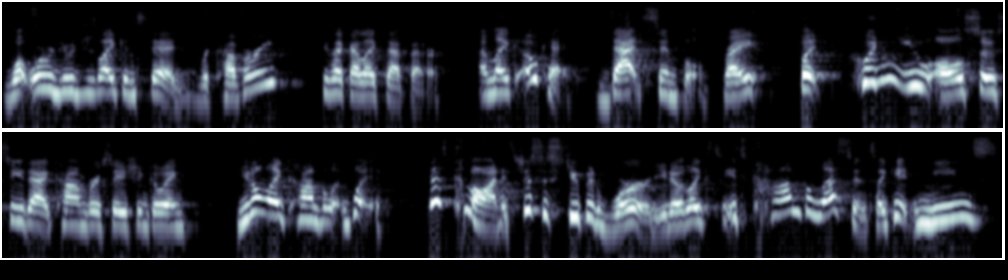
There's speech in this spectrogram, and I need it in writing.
what word would you like instead? Recovery? He's like, I like that better. I'm like, okay, that's simple, right? But couldn't you also see that conversation going, you don't like convalescence? That's come on, it's just a stupid word, you know. Like it's, it's convalescence, like it means.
